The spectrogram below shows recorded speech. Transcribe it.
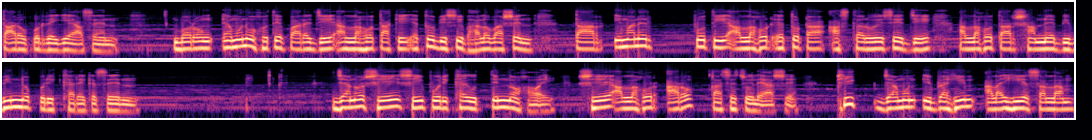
তার উপর রেগে আছেন। বরং এমনও হতে পারে যে আল্লাহ তাকে এত বেশি ভালোবাসেন, তার ইমানের প্রতি আল্লাহর এতটা আস্থা রয়েছে যে আল্লাহ তার সামনে বিভিন্ন পরীক্ষা রেখেছেন। যেন সে সেই পরীক্ষায় উত্তীর্ণ হয়, সে আল্লাহর আরও কাছে চলে আসে। ঠিক যেমন ইব্রাহিম আলাইহিসাল্লাম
